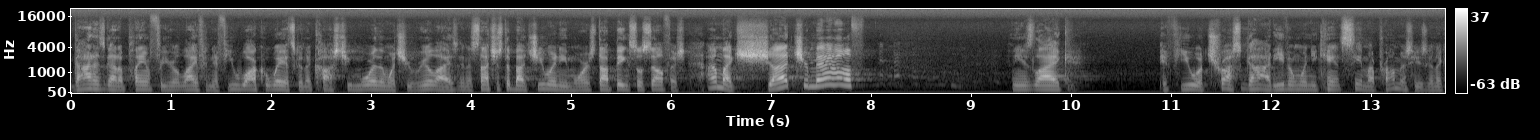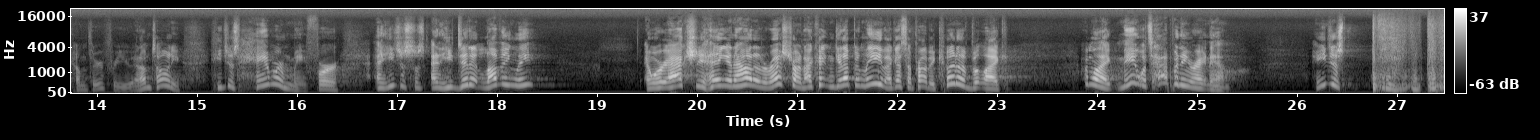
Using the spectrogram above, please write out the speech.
God has got a plan for your life, and if you walk away, it's going to cost you more than what you realize. And it's not just about you anymore. Stop being so selfish. I'm like, shut your mouth. And he's like, if you will trust God, even when you can't see Him, I promise He's going to come through for you. And I'm telling you, He just hammered me for, and He just was, and He did it lovingly. And we're actually hanging out at a restaurant. I couldn't get up and leave. I guess I probably could have, but like, I'm like, man, what's happening right now? He just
